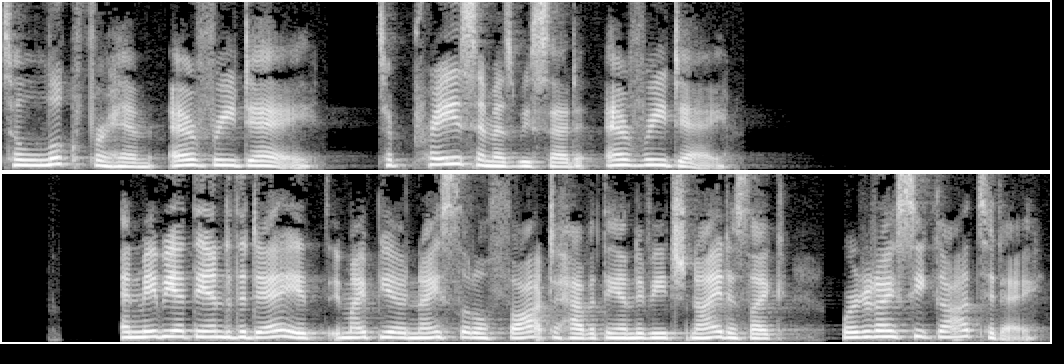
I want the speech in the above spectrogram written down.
to look for Him every day, to praise Him, as we said, every day. And maybe at the end of the day, it, it, might be a nice little thought to have at the end of each night is like, where did I see God today?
